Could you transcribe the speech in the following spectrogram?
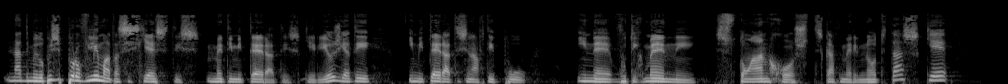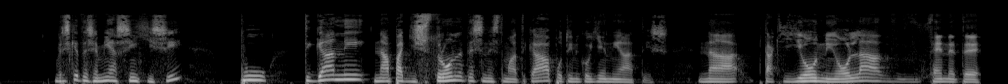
να αντιμετωπίζει προβλήματα στη σχέση της με τη μητέρα της κυρίως, γιατί η μητέρα της είναι αυτή που είναι βουτυγμένη στο άγχος της καθημερινότητας και βρίσκεται σε μια σύγχυση που την κάνει να απαγκιστρώνεται συναισθηματικά από την οικογένειά της. Να τα γιώνει όλα, φαίνεται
